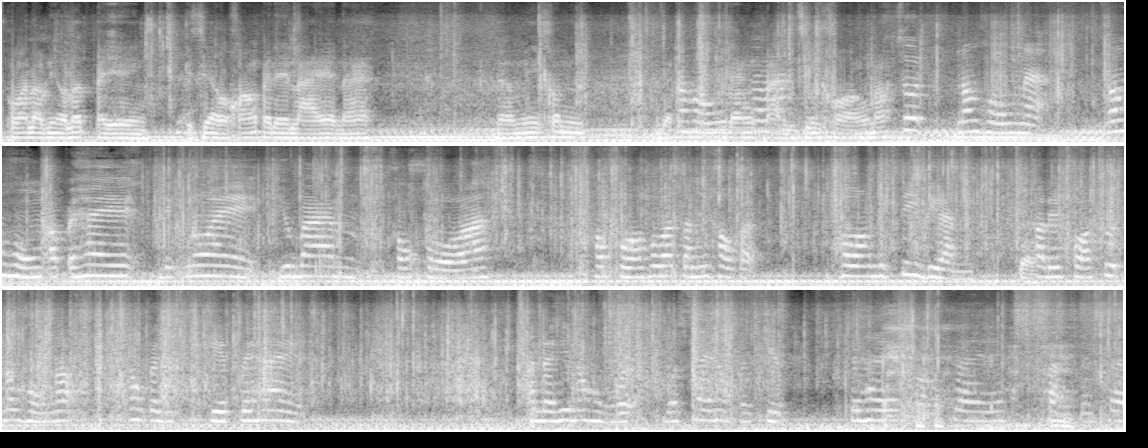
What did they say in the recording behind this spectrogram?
เพราะว่าเรานี่เอารถไปเองไปเสียเอาของไปได้หลายอะนะเดี๋ยวมีคนอยากแบ่งปันสิ่งของเนาะสุดน้องหงน่ะ น้องหงเอาไปให้เด็กน้อยอยู่บ้านเขาขอเขาขอเพราะว่าตอนนี้เขากับท้องได้สี่เดือนจ้ะเขาเลยขอสุดน้องหงเนาะน้องก็เก็บไปให้ อันใดที่น้องหงบ่บ่ใส่น้องก็เก็บ ไปให้เขาใส่สั่งไปใส่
